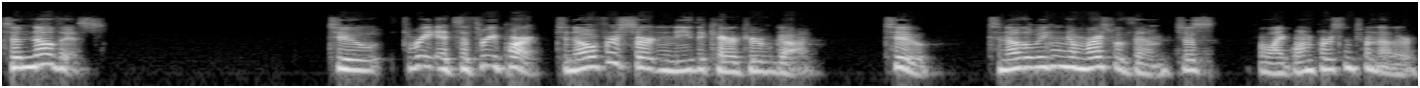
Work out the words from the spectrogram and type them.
to know this. To three it's a three part. To know for certainty the character of god. Two, to know that we can converse with him, just from like one person to another.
